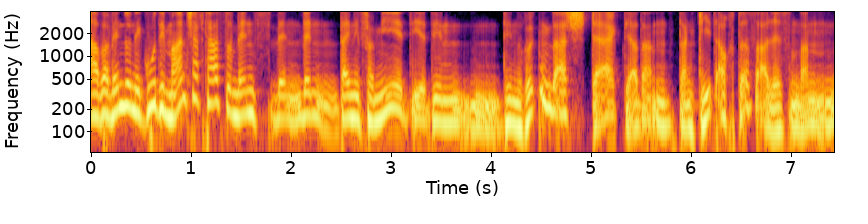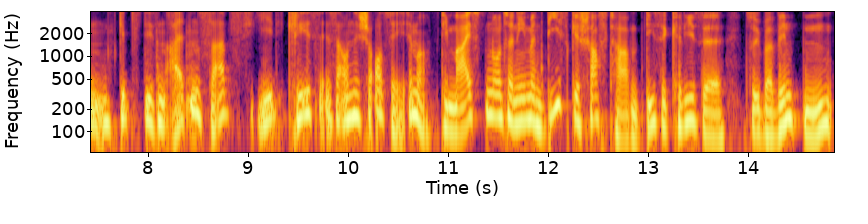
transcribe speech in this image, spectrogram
Aber wenn du eine gute Mannschaft hast und wenn's, wenn, wenn deine Familie dir den, den Rücken da stärkt, ja, dann, dann geht auch das alles. Und dann gibt's diesen alten Satz, jede Krise ist auch eine Chance, immer. Die meisten Unternehmen, die es geschafft haben, diese Krise zu überwinden,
